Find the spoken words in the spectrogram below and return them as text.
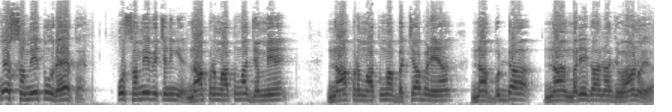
ਉਹ ਸਮੇਂ ਤੋਂ ਰਹਿਤ ਹੈ। ਉਹ ਸਮੇਂ ਵਿੱਚ ਨਹੀਂ ਹੈ। ਨਾ ਪ੍ਰਮਾਤਮਾ ਜੰਮਿਆ ਨਾ ਪ੍ਰਮਾਤਮਾ ਬੱਚਾ ਬਣਿਆ। ਨਾ ਬੁੱਢਾ, ਨਾ ਮਰੇਗਾ, ਨਾ ਜਵਾਨ ਹੋਇਆ।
